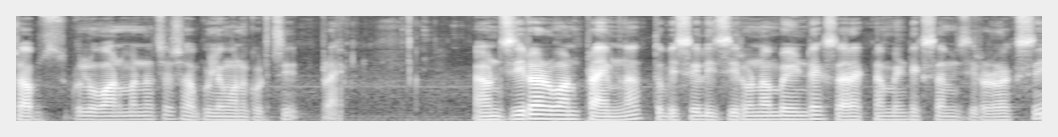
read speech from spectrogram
সবগুলো ওয়ান মানে হচ্ছে সবগুলো মনে করছি প্রাইম এখন জিরো আর ওয়ান প্রাইম না, তো বেসিক্যালি জিরো নাম্বার ইন্ডেক্স আর এক নাম্বার ইন্ডেক্স আমি জিরো রাখছি।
